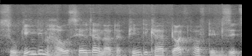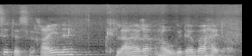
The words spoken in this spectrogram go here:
so ging dem Haushälter Natapindika dort auf dem Sitze das reine, klare Auge der Wahrheit auf.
